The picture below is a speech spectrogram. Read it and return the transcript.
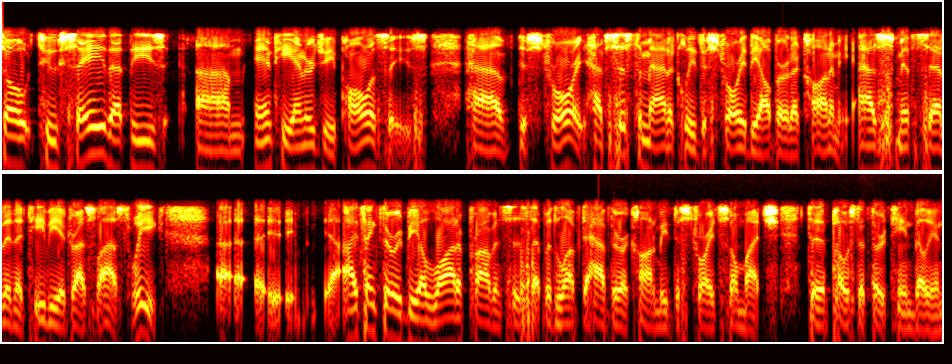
So to say that these um, anti-energy policies have destroyed, have systematically destroyed the Alberta economy, as Smith said in a TV address last week, uh, I think there would be a lot of provinces that would love to have their economy destroyed so much to post a $13 billion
